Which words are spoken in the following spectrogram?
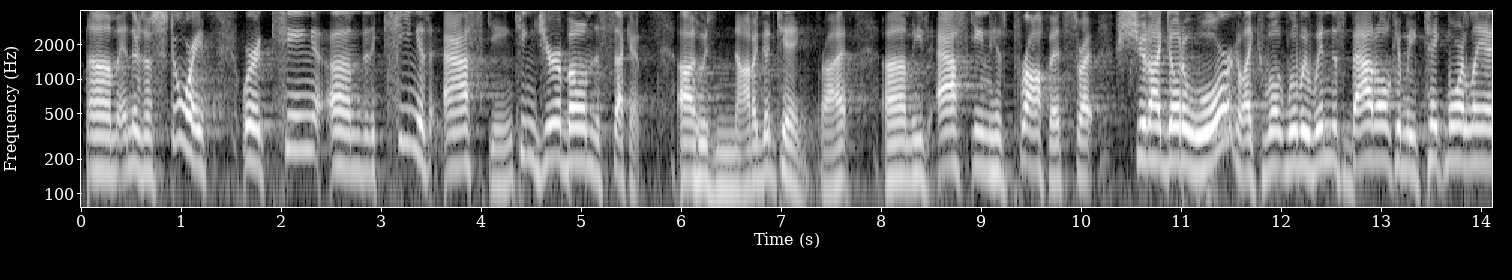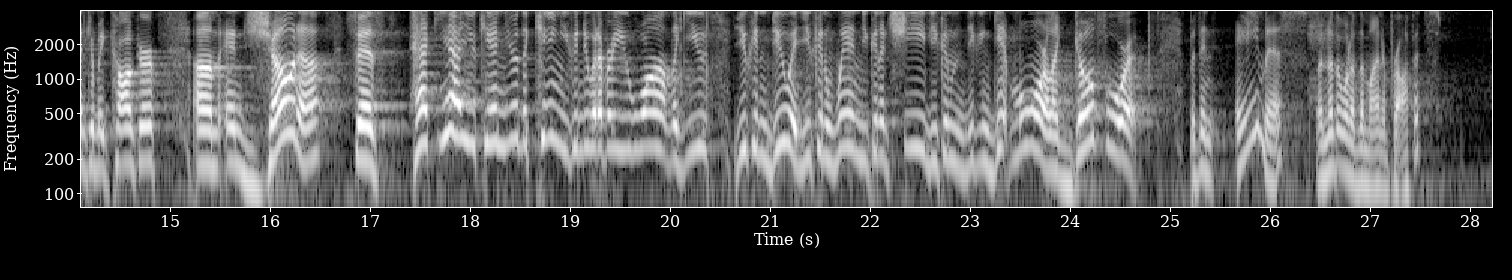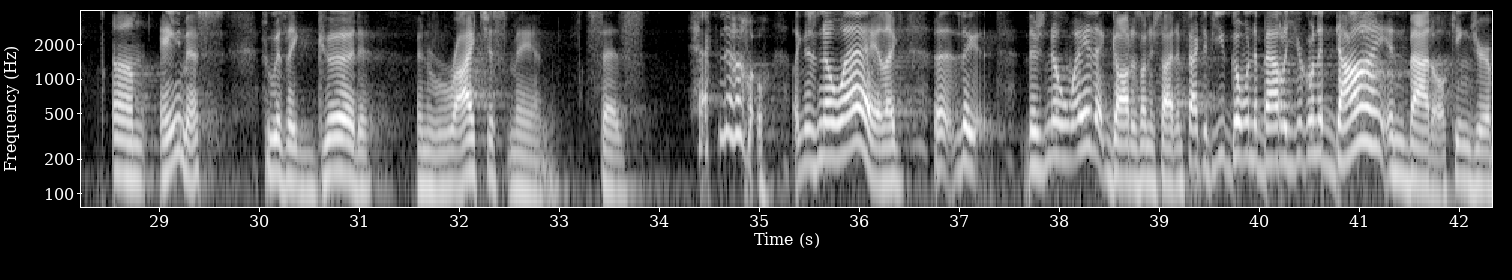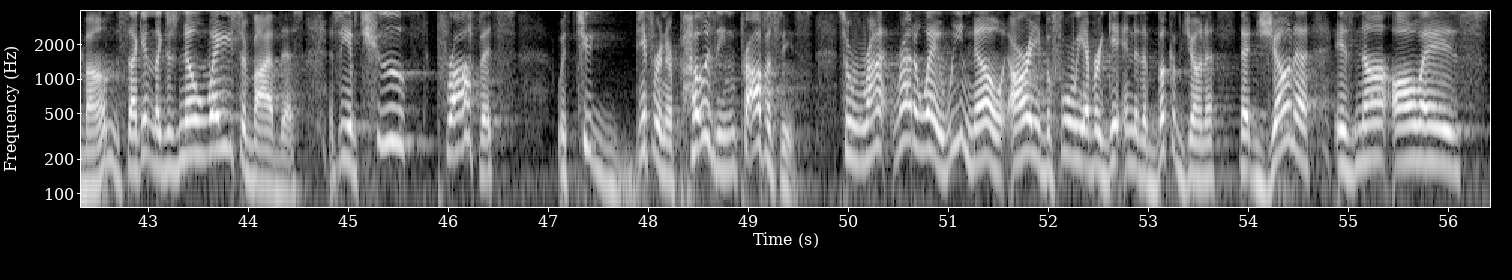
Um, and there's a story where a king, um, the king is asking, King Jeroboam II, uh, who's not a good king, right? Um, he's asking his prophets, right? Should I go to war? Like, will, will we win this battle? Can we take more land? Can we conquer? Um, and Jonah says, Heck yeah, you can. You're the king. You can do whatever you want. Like you, you can do it. You can win. You can achieve. You can, you can get more. Like go for it. But then Amos, another one of the minor prophets, um, Amos, who is a good and righteous man, says, Heck no. Like, there's no way. Like, the, the, there's no way that God is on your side. In fact, if you go into battle, you're going to die in battle, King Jeroboam. The second, like, there's no way you survive this. And so you have two prophets with two different opposing prophecies. So, right, right away, we know already before we ever get into the book of Jonah that Jonah is not always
